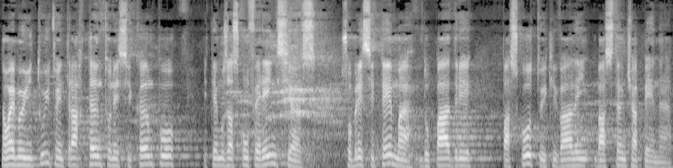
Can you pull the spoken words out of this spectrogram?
Não é meu intuito entrar tanto nesse campo e temos as conferências sobre esse tema do padre Pascotto e que valem bastante a pena.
